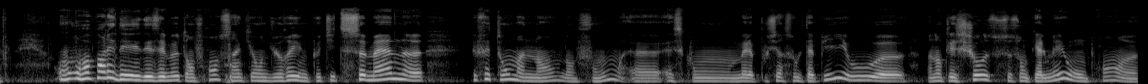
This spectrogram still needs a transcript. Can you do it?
on, va parler des, émeutes en France hein, qui ont duré une petite semaine. Que fait-on maintenant, dans le fond? Est-ce qu'on met la poussière sous le tapis ou maintenant que les choses se sont calmées, ou on prend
